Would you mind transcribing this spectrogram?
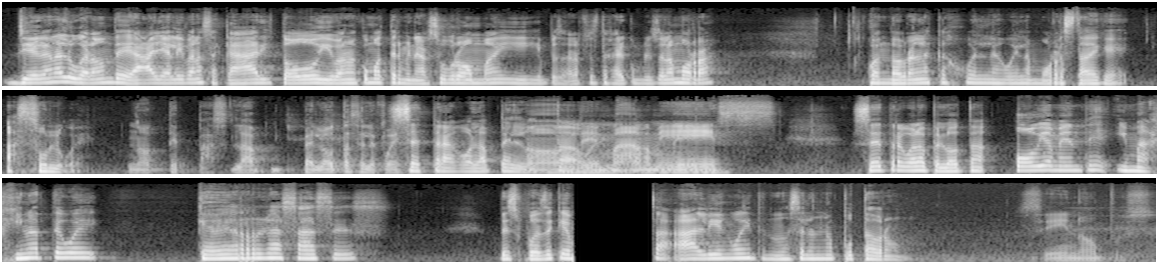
llegan al lugar donde, ah, ya le iban a sacar y todo, y iban a como a terminar su broma y empezar a festejar el cumpleaños de la morra. Cuando abran la cajuela, güey, la morra está de que azul, güey. No te pases. La pelota se le fue. Se tragó la pelota, no te güey. mames. Se tragó la pelota. Obviamente, imagínate, güey, qué vergas haces después de que a alguien, güey, intentando hacerle una puta broma. Sí, no, pues.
